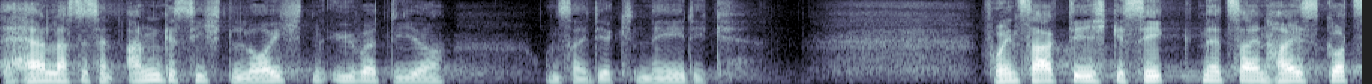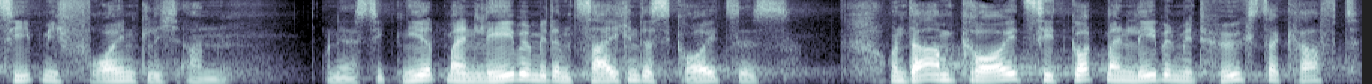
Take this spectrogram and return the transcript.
Der Herr lasse sein Angesicht leuchten über dir und sei dir gnädig. Vorhin sagte ich, gesegnet sein heißt, Gott sieht mich freundlich an und er signiert mein Leben mit dem Zeichen des Kreuzes. Und da am Kreuz sieht Gott mein Leben mit höchster Kraft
